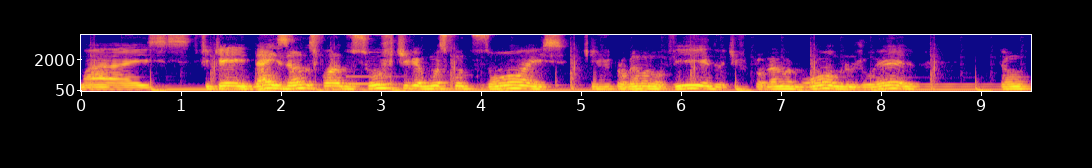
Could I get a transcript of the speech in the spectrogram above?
Mas fiquei 10 anos fora do surf, tive algumas contusões, tive problema no ouvido, tive problema no ombro, no joelho. Então,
